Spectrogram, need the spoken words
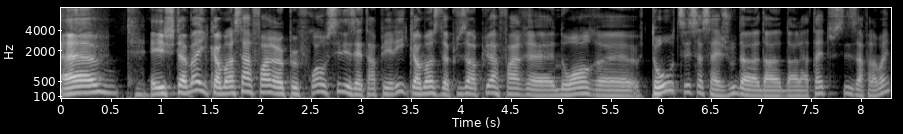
Euh, et justement, il commençait à faire un peu froid aussi, les intempéries. Il commence de plus en plus à faire euh, noir euh, tôt. Ça, ça joue dans, dans- la tête aussi des affaires de.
